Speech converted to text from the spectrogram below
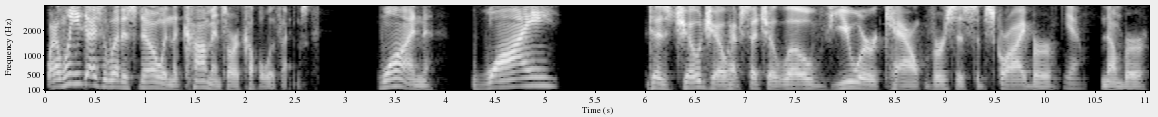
what I want you guys to let us know in the comments are a couple of things. One, why does JoJo have such a low viewer count versus subscriber Yeah, number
